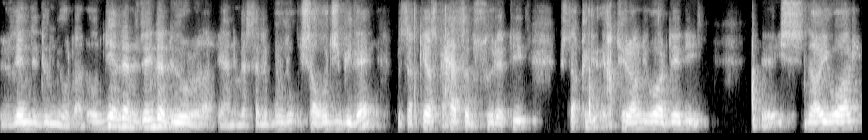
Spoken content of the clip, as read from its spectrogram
Üzerinde durmuyorlar. O diğerlerin üzerinde duruyorlar. Yani mesela bu Şahuci bile mesela kıyas bir hasab sureti işte ihtirani var dedi, e, istisnai var.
